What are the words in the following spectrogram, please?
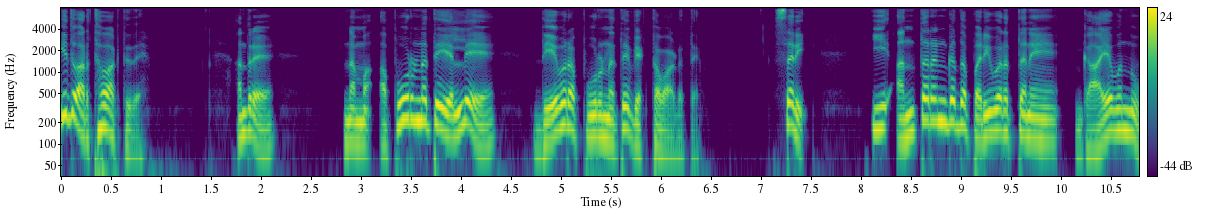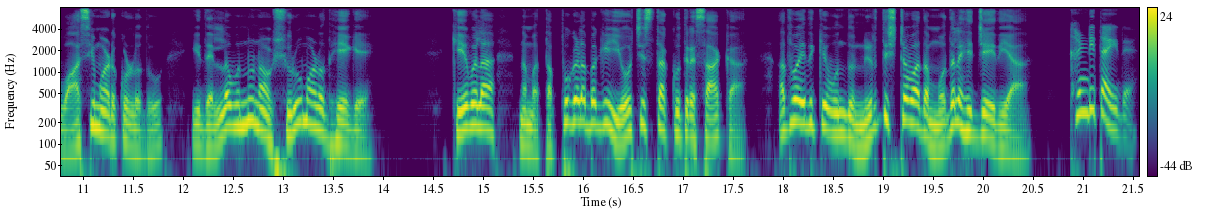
ಇದು ಅರ್ಥವಾಗ್ತಿದೆ. ಅಂದ್ರೆ ನಮ್ಮ ಅಪೂರ್ಣತೆಯಲ್ಲೇ ದೇವರ ಪೂರ್ಣತೆ ವ್ಯಕ್ತವಾಗುತ್ತೆ ಸರಿ, ಈ ಅಂತರಂಗದ ಪರಿವರ್ತನೆ, ಗಾಯವನ್ನು ವಾಸಿ ಮಾಡಿಕೊಳ್ಳೋದು, ಇದೆಲ್ಲವನ್ನೂ ನಾವು ಶುರು ಮಾಡೋದು ಹೇಗೆ? ಕೇವಲ ನಮ್ಮ ತಪ್ಪುಗಳ ಬಗ್ಗೆ ಯೋಚಿಸ್ತಾ ಕೂತ್ರೆ ಸಾಕ? ಅಥವಾ ಇದಕ್ಕೆ ಒಂದು ನಿರ್ದಿಷ್ಟವಾದ ಮೊದಲ ಹೆಜ್ಜೆ ಇದೆಯಾ? ಖಂಡಿತ ಇದೆ.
